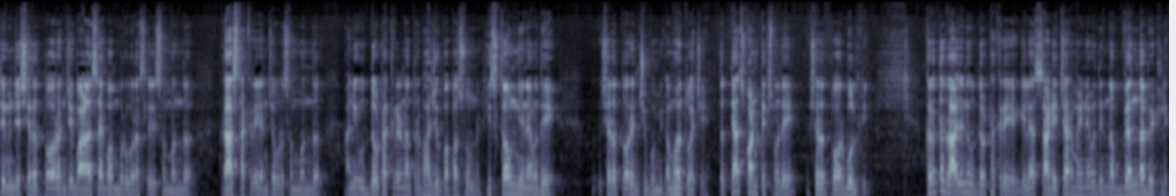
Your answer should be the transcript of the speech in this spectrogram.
ते म्हणजे शरद पवारांचे बाळासाहेबांबरोबर असलेले संबंध राज ठाकरे यांच्याबरोबर संबंध आणि उद्धव ठाकरेंना तर भाजपापासून हिसकावून घेण्यामध्ये शरद पवार यांची भूमिका महत्त्वाची आहे. तर त्याच कॉन्टेक्स्टमध्ये शरद पवार बोलतील. खरं तर राज आणि उद्धव ठाकरे गेल्या साडेचार महिन्यामध्ये नव्यांदा भेटलेत.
